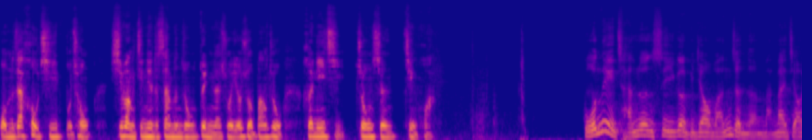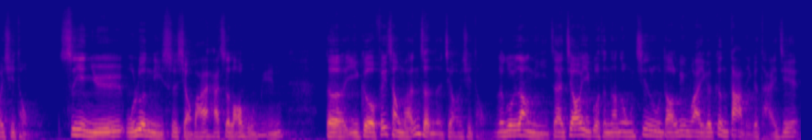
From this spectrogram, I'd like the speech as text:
我们在后期补充。希望今天的三分钟对你来说有所帮助，和你一起终身进化。国内缠论是一个比较完整的买卖交易系统，适应于无论你是小白还是老股民的一个非常完整的交易系统，能够让你在交易过程当中进入到另外一个更大的一个台阶。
